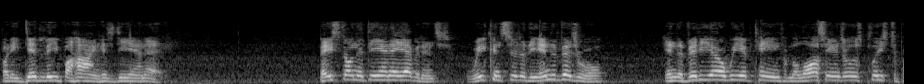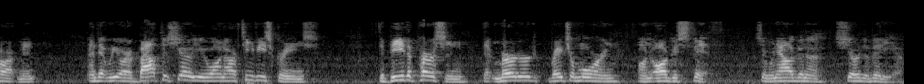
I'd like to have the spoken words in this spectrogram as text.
but he did leave behind his DNA. Based on the DNA evidence, we consider the individual in the video we obtained from the Los Angeles Police Department and that we are about to show you on our TV screens to be the person that murdered Rachel Morin on August 5th. So we're now going to show the video.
